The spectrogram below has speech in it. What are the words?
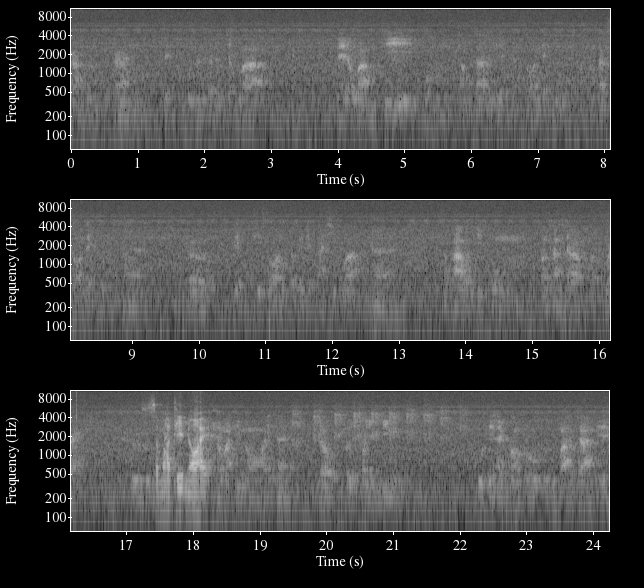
กล่าวการเด็กคนนั้นก็เนื่องจากว่าในระหว่างที่ผมทำการเรียนการสอนเด็กอยู่ทำการสอนเด็กอยู่นะครับเออเด็กที่สอนก็เป็นเด็กอาชีวะ อ่า สภาวะจิตคงค่อนข้างจะหวัดแหว่งคือสมาธิน้อย สมาธิน้อยอ่าแล้วโดยเฉพาะอย่างยิ่งผู้ที่ให้ความรู้คือครูบาอาจารย์เอง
